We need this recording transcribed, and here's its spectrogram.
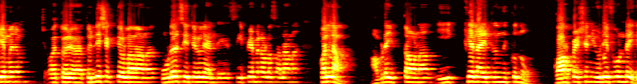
P എമ്മിനും തുല്യ ശക്തിയുള്ളതാണ്. കൂടുതൽ സീറ്റുകൾ എൽ ഡി സി പി എമ്മിനുള്ള സ്ഥലമാണ് കൊല്ലം. അവിടെ ഇത്തവണ ഈക്വലായിട്ട് നിൽക്കുന്നു. കോർപ്പറേഷൻ യു ഡി എഫ് കൊണ്ടുപോയി.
